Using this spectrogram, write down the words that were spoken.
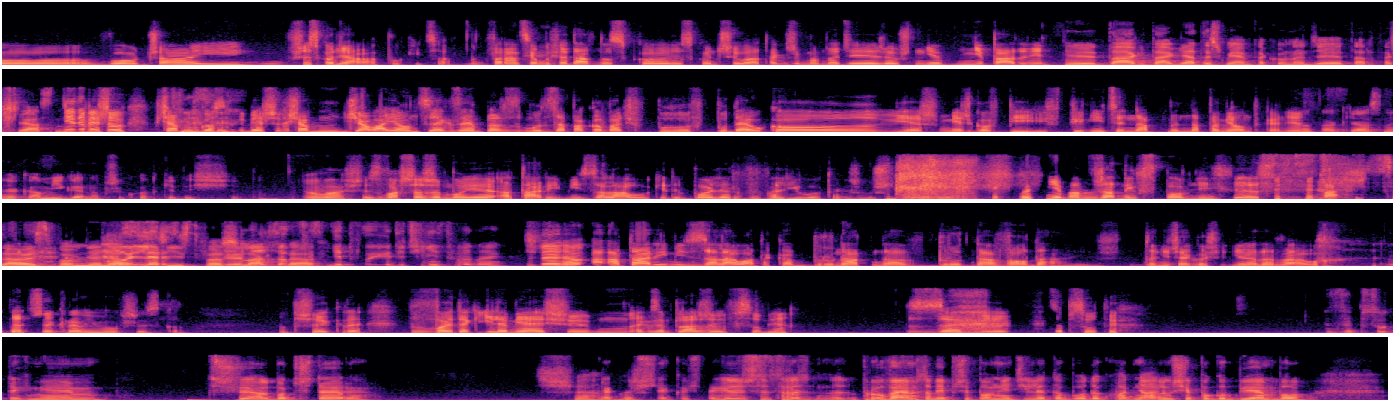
włącza i wszystko działa póki co. No, Gwarancja mu się dawno sko- skończyła, także mam nadzieję, że już nie, nie padnie. Tak, tak, ja też miałem taką nadzieję, Tartak, jasne. Nie, no wiesz, no, chciałbym go, wiesz, chciałbym działający egzemplarz móc zapakować w, pu, w pudełko, wiesz, mieć go w, pi, w piwnicy na, na pamiątkę, nie? No tak, jasne, jak Amiga na przykład kiedyś się tam... No właśnie, zwłaszcza, że moje Atari mi zalało, kiedy boiler wywaliło, także już nie mam żadnych wspomnień. Całe wspomnienia z Boiler dzieciństwa szlak trafił. wszystkie twoje dzieciństwo, tak? Wiedział, a Atari mi zalała taka brunatna, brudna woda, już do niczego się nie nadawało. No to przykre mimo wszystko. No przykre. Wojtek, ile miałeś egzemplarzy w sumie? Zep, zepsutych? Zepsutych miałem trzy albo cztery. Trzy. Jakoś, jakoś tak. Już teraz próbowałem sobie przypomnieć, ile to było dokładnie, ale już się pogubiłem, bo,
